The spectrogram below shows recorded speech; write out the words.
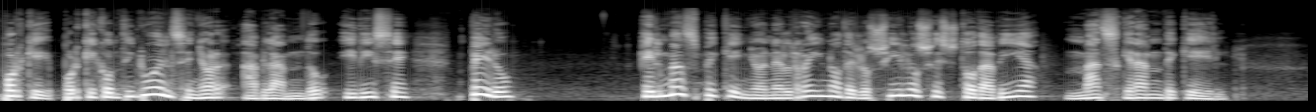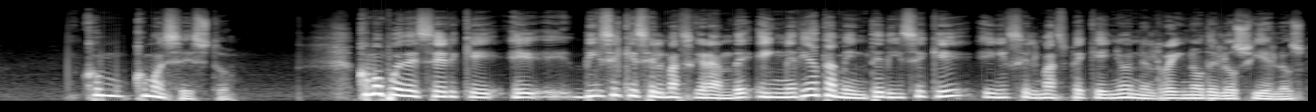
¿Por qué? Porque continúa el Señor hablando y dice, pero el más pequeño en el reino de los cielos es todavía más grande que él. ¿Cómo, es esto? ¿Cómo puede ser que eh, dice que es el más grande e inmediatamente dice que es el más pequeño en el reino de los cielos?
